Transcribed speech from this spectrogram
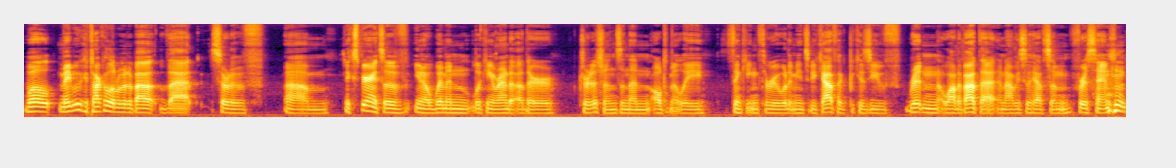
well, maybe we could talk a little bit about that sort of um, experience of you know women looking around at other traditions and then ultimately thinking through what it means to be Catholic because you've written a lot about that and obviously have some firsthand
